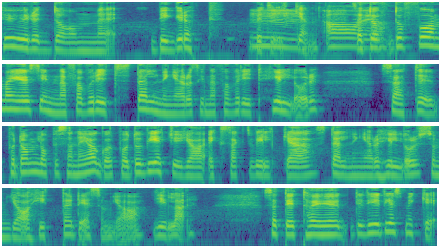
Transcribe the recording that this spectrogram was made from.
hur de bygger upp butiken. Mm. Ja, Så att då, ja. då får man ju sina favoritställningar och sina favorithyllor. Så att eh, på de loppisarna jag går på, då vet ju jag exakt vilka ställningar och hyllor som jag hittar det som jag gillar. Så att det tar ju, det, det är dels mycket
